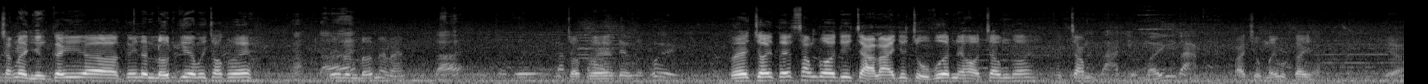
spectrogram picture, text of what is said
chắc là những cây uh, cây lớn lớn kia mới cho thuê. Cây lớn lớn này này. Đấy cho thuê. Cho thuê. đều cho thuê. Về chơi Tết xong rồi thì trả lại cho chủ vườn để họ trồng thôi một trăm. Ba triệu mấy bạc ba triệu mấy một cây hả? Yeah.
